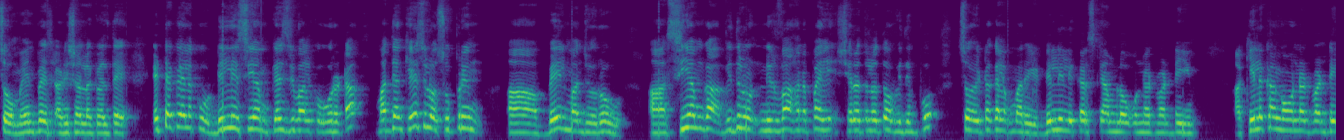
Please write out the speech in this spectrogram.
సో మెయిన్ పేజ్ అడిషన్లోకి వెళ్తే ఎట్టకేలకు ఢిల్లీ సీఎం కేజ్రీవాల్కు ఊరట మద్యం కేసులో సుప్రీం బెయిల్ మంజూరు. సీఎం గా విధులు నిర్వహణపై షరతులతో విధింపు. సో ఇటకలకు మరి ఢిల్లీ లిక్కర్ స్కామ్లో ఉన్నటువంటి కీలకంగా ఉన్నటువంటి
